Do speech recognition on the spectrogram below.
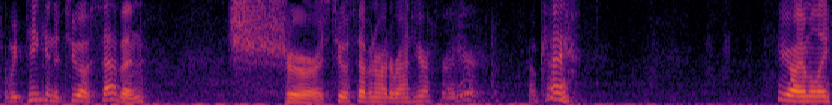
Can we peek into 207? Sure. Is 207 right around here? It's right here. Okay. Here you are, Emily.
